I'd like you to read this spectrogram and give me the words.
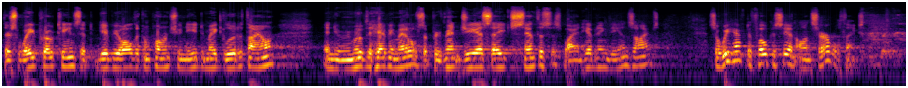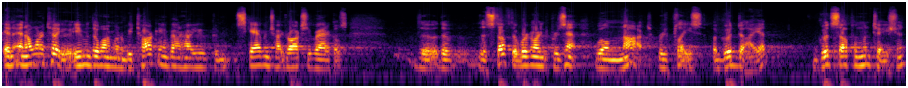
There's whey proteins that give you all the components you need to make glutathione, and you remove the heavy metals that prevent GSH synthesis by inhibiting the enzymes. So we have to focus in on several things. And, and I want to tell you, even though I'm going to be talking about how you can scavenge hydroxy radicals, the, the, the stuff that we're going to present will not replace a good diet, good supplementation,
